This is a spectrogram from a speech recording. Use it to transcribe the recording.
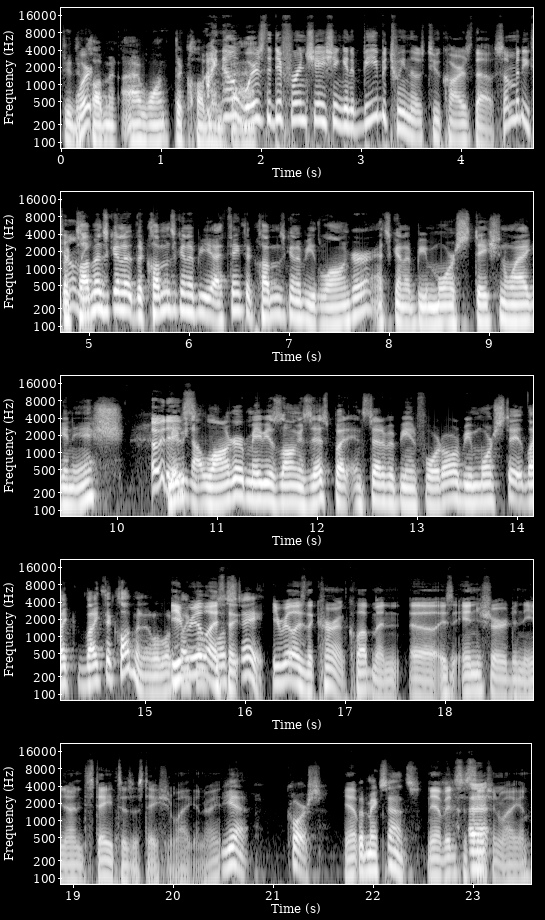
dude, the where- Clubman. I want the Clubman. I know. back. Where's the differentiation going to be between those two cars, though? Somebody the tell me. Clubman's gonna the Clubman's gonna be? I think the Clubman's gonna be longer. It's gonna be more station wagon ish. Oh, it maybe is. not longer, maybe as long as this, but instead of it being four door, it'll be more state like like the Clubman. It'll look You like realize that you realize the current Clubman uh, is insured in the United States as a station wagon, right? Yeah, of course. Yep. that makes sense. Yeah, but it's a station wagon.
